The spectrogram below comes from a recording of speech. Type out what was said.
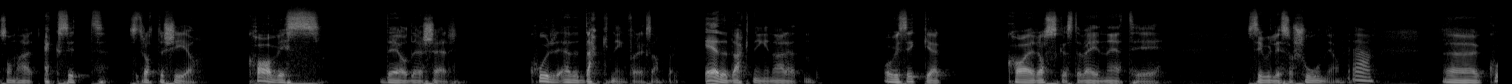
sånne her exit-strategier. Hva hvis det og det skjer? Hvor er det dekning, f.eks.? Er det dekning i nærheten? Og hvis ikke, hva er raskeste vei ned til sivilisasjon igjen? Ja. Eh,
